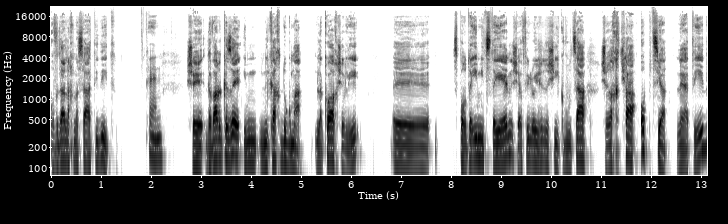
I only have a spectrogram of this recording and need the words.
אובדן הכנסה עתידית. כן. שדבר כזה, אם ניקח דוגמה, לקוח שלי, ספורטאי מצטיין, שאפילו יש איזושהי קבוצה שרכשה אופציה לעתיד,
